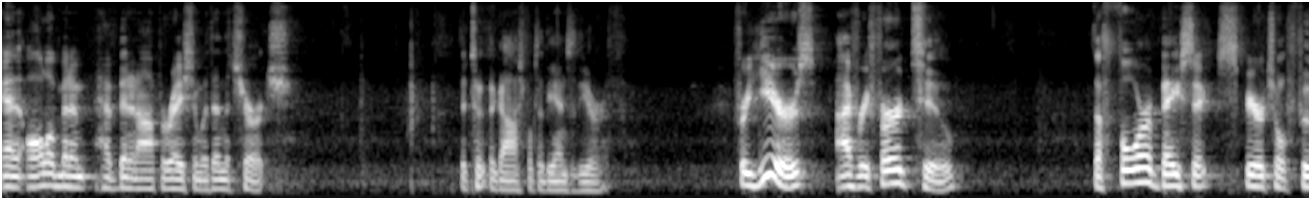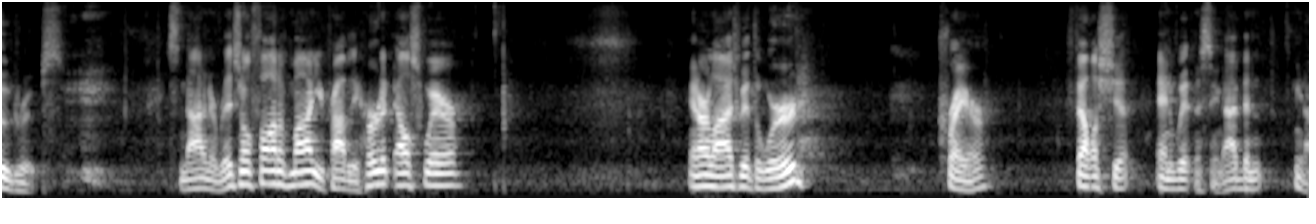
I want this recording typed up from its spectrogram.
and all of them have been in operation within the church that took the gospel to the ends of the earth. For years, I've referred to the four basic spiritual food groups. It's not an original thought of mine. You probably heard it elsewhere. In our lives, we have the Word, prayer, fellowship, and witnessing. I've been, you know,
